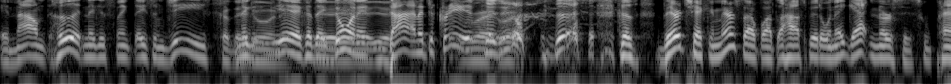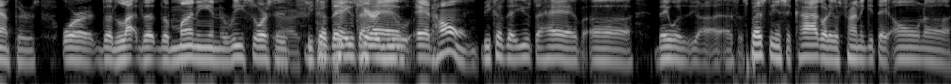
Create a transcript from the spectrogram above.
and now hood niggas think they some G's. 'Cause they Nigga- doing yeah, because they Yeah, doing yeah, it, yeah. dying at the crib Right, because you because they're checking themselves out the hospital and they got nurses who Panthers or the li- the, the money and the resources Gotcha. because they take used to care have- of you at home. because they used to have uh they was uh, especially in Chicago they was trying to get their own uh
